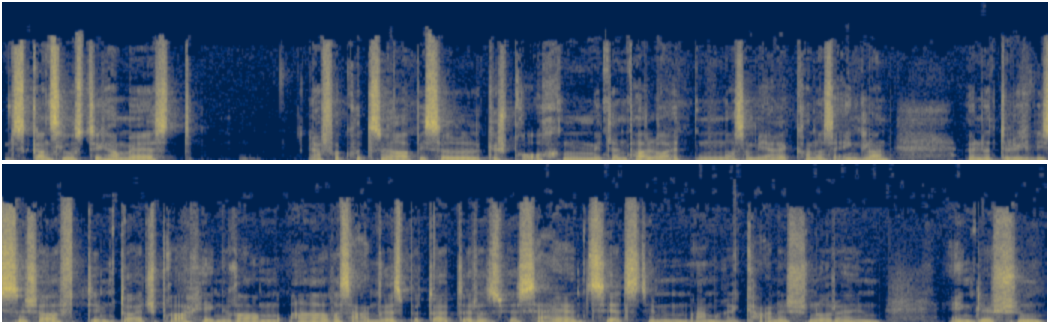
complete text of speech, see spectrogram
das ist ganz lustig, haben wir erst ja, vor kurzem auch ein bisschen gesprochen mit ein paar Leuten aus Amerika und aus England, weil natürlich Wissenschaft im deutschsprachigen Raum auch was anderes bedeutet als für Science jetzt im amerikanischen oder im englischen.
